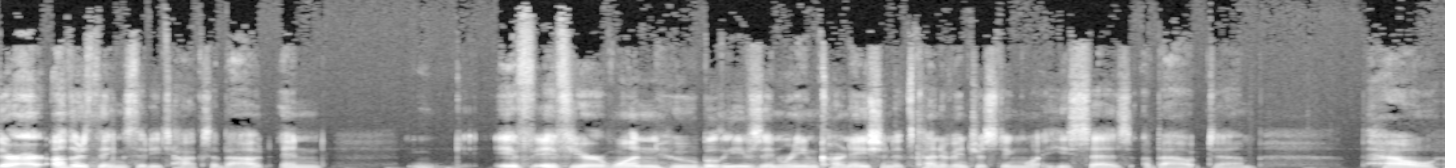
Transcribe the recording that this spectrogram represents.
There are other things that he talks about and if if you're one who believes in reincarnation, it's kind of interesting what he says about um, how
